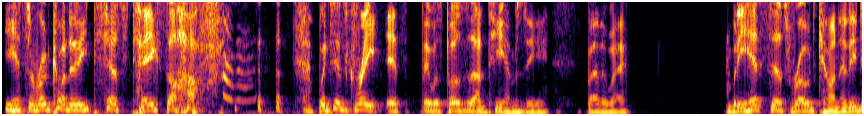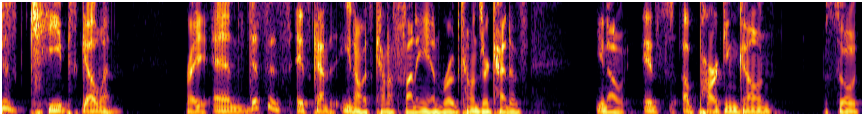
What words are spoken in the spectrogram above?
He hits a road cone and he just takes off, which is great. It's it was posted on TMZ, by the way. But he hits this road cone and he just keeps going, right? And this is it's kind of you know it's kind of funny, and road cones are kind of you know it's a parking cone, so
